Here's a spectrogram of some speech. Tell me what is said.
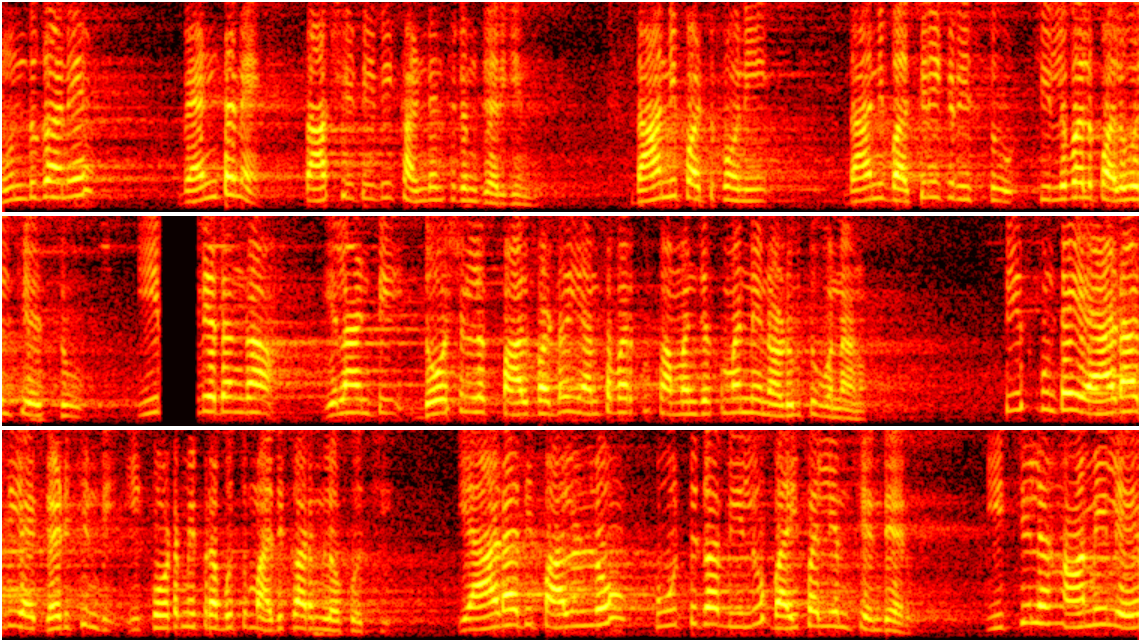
ముందుగానే వెంటనే సాక్షి టీవీ ఖండించడం జరిగింది. దాన్ని పట్టుకొని దాన్ని వక్రీకరిస్తూ చిల్లువలు పలువులు చేస్తూ ఈ విధంగా ఇలాంటి దోషణలకు పాల్పడడం ఎంతవరకు సమంజసమని నేను అడుగుతూ ఉన్నాను. తీసుకుంటే ఏడాది గడిచింది ఈ కూటమి ప్రభుత్వం అధికారంలోకి వచ్చి ఏడాది పాలనలో పూర్తిగా వీళ్ళు వైఫల్యం చెందారు. ఇచ్చిన హామీలు ఏ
